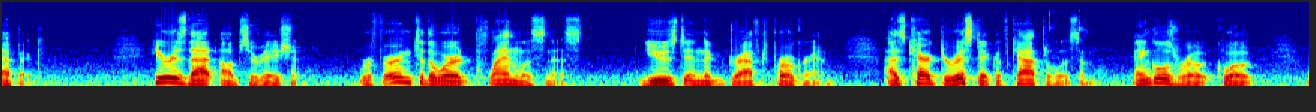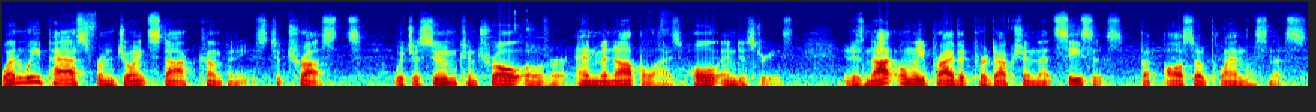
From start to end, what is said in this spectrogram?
epoch. Here is that observation, referring to the word planlessness used in the draft program. As characteristic of capitalism, Engels wrote, quote, When we pass from joint stock companies to trusts, which assume control over and monopolize whole industries, it is not only private production that ceases, but also planlessness.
